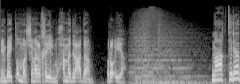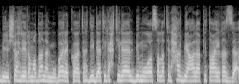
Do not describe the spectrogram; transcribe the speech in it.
من بيت أمر شمال الخليل محمد العدام رؤيا. مع اقتراب شهر رمضان المبارك وتهديدات الاحتلال بمواصلة الحرب على قطاع غزة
